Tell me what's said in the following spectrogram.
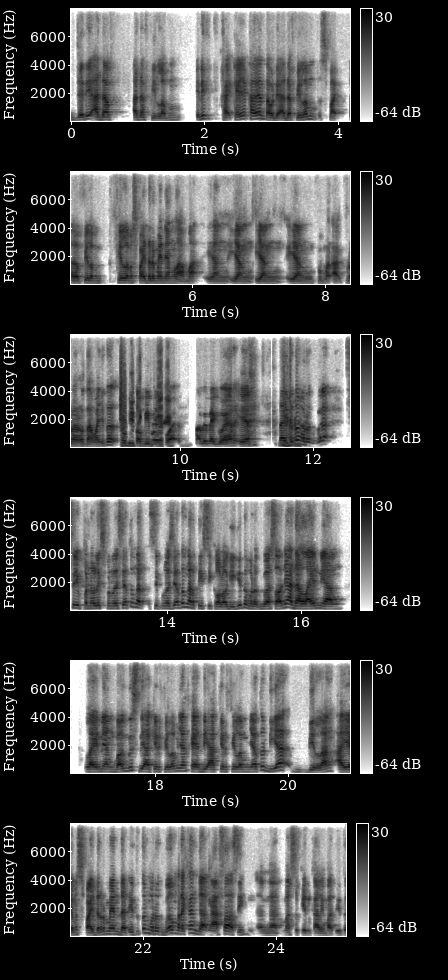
jadi ada ada film ini kayak kayaknya kalian tahu deh ada film uh, film film Spider-Man yang lama yang yang yang yang pemeran utamanya itu Tobey Toby Maguire, Tobey Maguire ya. Nah, itu tuh menurut gua si penulis-penulisnya tuh si penulisnya tuh ngerti psikologi gitu menurut gua. Soalnya ada line yang lain yang bagus di akhir filmnya kayak di akhir filmnya tuh dia bilang I am Spider-Man dan itu tuh menurut gua mereka nggak ngasal sih nggak masukin kalimat itu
